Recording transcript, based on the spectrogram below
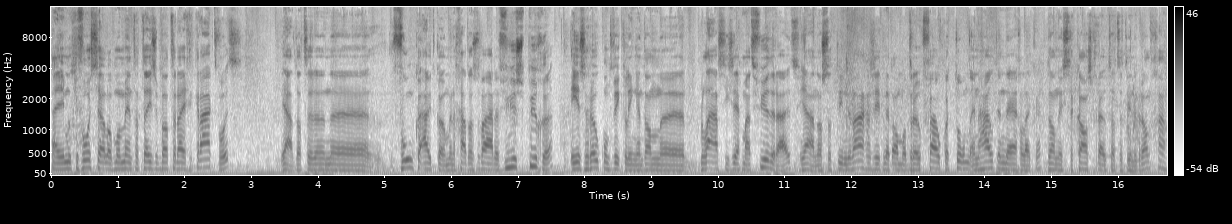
je moet je voorstellen op het moment dat deze batterij gekraakt wordt ja, dat er een uh, vonken uitkomen. Dan gaat als het ware vuur spugen. Eerst rookontwikkeling en dan uh, blaast hij zeg maar, het vuur eruit. Ja, en als dat in de wagen zit met allemaal droog vuil, karton en hout en dergelijke... dan is de kans groot dat het in de brand gaat.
